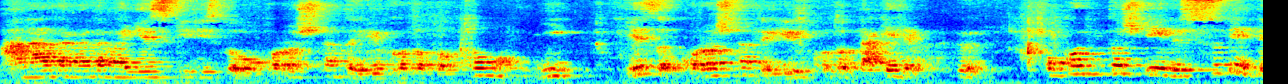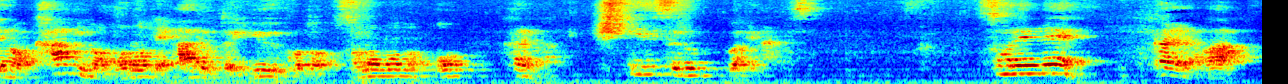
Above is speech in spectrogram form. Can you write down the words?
あなた方がイエス・キリストを殺したということとともに、イエスを殺したということだけではなく、誇りとしている全ての神のものであるということそのものを彼は否定するわけなんです。それで、彼らは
